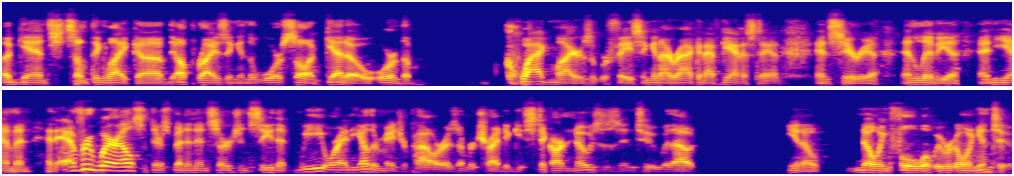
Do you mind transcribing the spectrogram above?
against something like uh, the uprising in the Warsaw Ghetto or the quagmires that we're facing in Iraq and Afghanistan and Syria and Libya and Yemen and everywhere else that there's been an insurgency that we or any other major power has ever tried to get, stick our noses into without, you know, knowing full what we were going into.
